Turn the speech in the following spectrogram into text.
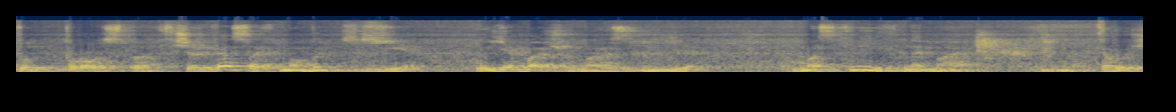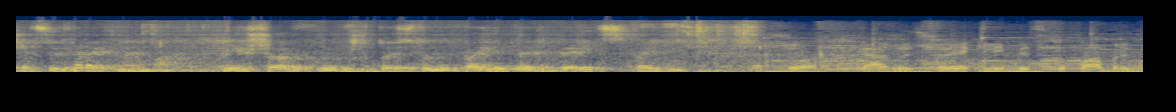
тут просто в Черкасах, мабуть, є. Я бачу в магазині є. В Москві їх немає. Коротше, цукерок немає. Якщо хтось туди поїде, беріть свої. Що, кажуть, що як ліпецьку фабрику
